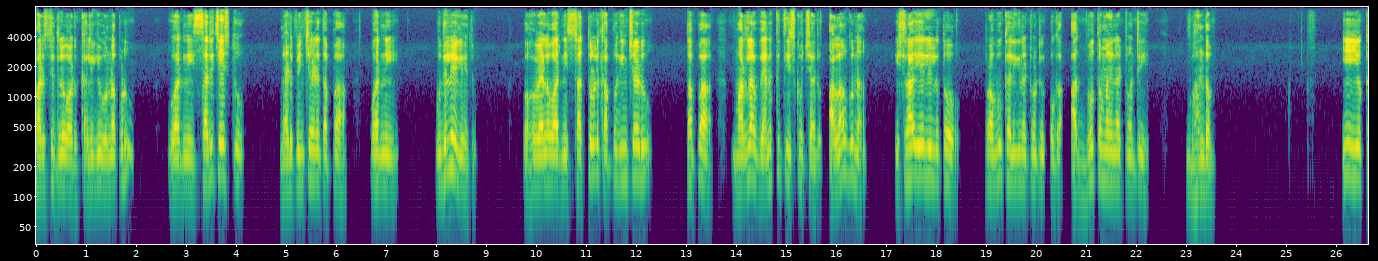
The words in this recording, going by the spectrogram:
పరిస్థితులు వారు కలిగి ఉన్నప్పుడు వారిని సరిచేస్తూ నడిపించాడు తప్ప వారిని వదిలేయలేదు ఒకవేళ వారిని శత్రువులకు అప్పగించాడు తప్ప మరలా వెనక్కి తీసుకొచ్చారు. అలాగున ఇస్రాయేలీలతో ప్రభు కలిగినటువంటి ఒక అద్భుతమైనటువంటి బంధం. ఈ యొక్క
